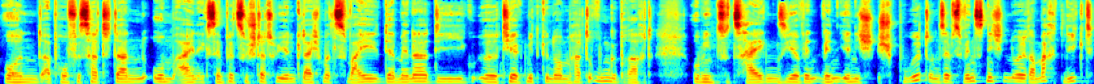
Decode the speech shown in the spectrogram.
Und Apophis hat dann, um ein Exempel zu statuieren, gleich mal zwei der Männer, die äh, Tirk mitgenommen hatte, umgebracht. Um ihm zu zeigen, sie, wenn, wenn ihr nicht spurt und selbst wenn es nicht in eurer Macht liegt,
